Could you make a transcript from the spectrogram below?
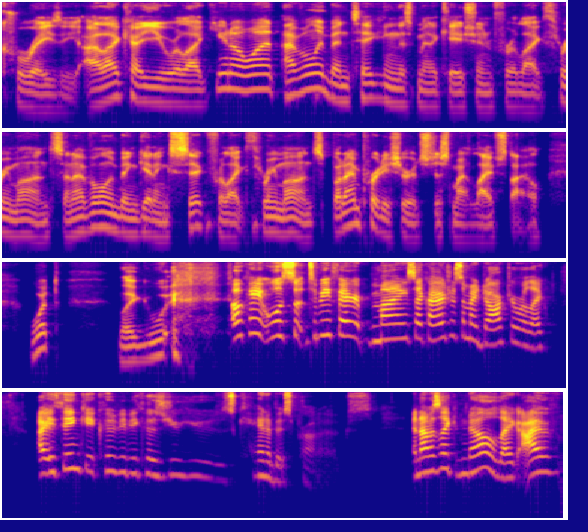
Crazy. I like how you were like, you know what? I've only been taking this medication for like three months and I've only been getting sick for like three months, but I'm pretty sure it's just my lifestyle. What? Like, wh- Okay, well, so to be fair, my psychiatrist and my doctor were like, I think it could be because you use cannabis products. And I was like, "No, like I've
